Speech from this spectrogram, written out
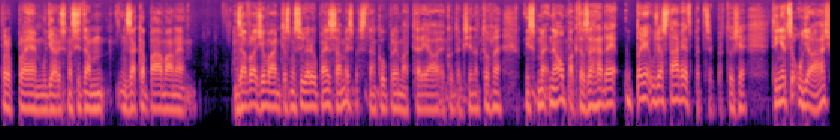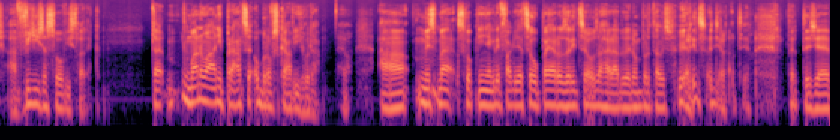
proplejeme, udělali jsme si tam zakapávané zavlažování, to jsme si udělali úplně sami, jsme si tam koupili materiál, jako, takže na tohle, my jsme, naopak, ta zahrada je úplně úžasná věc, Petře, protože ty něco uděláš a vidíš za svou výsledek. Ta manuální práce obrovská výhoda. Jo. A my jsme schopni někdy fakt něco úplně rozrýt celou zahradu jenom proto, aby jsme věděli, co dělat. Jo. Protože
